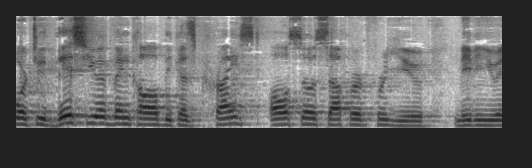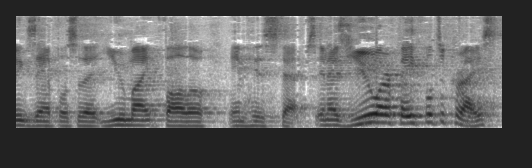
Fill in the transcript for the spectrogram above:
For to this you have been called, because Christ also suffered for you, leaving you an example so that you might follow in his steps. And as you are faithful to Christ,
